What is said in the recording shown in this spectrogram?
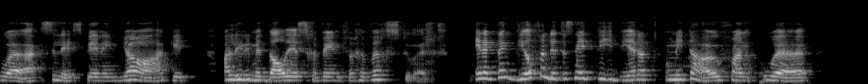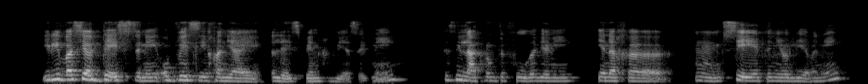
o ek is 'n lesbien en ja, ek het al hierdie medaljes gewen vir gewigstoot. En ek dink deel van dit is net die idee dat om nie te hou van o hierdie was jou destiny, obviously gaan jy 'n lesbien gewees het nie. Dis nie lekker om te voel dat jy nie enige mm, sê het in jou lewe nie.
